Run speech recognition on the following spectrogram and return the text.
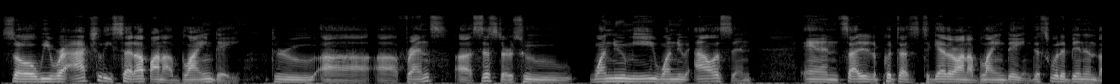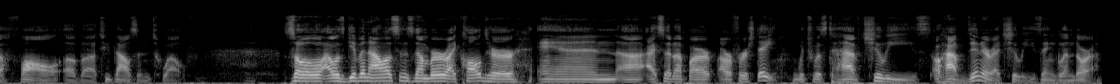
So we were actually set up on a blind date through uh, uh, friends, uh, sisters who one knew me, one knew Allison, and decided to put us together on a blind date. This would have been in the fall of uh, 2012. So I was given Allison's number. I called her and uh, I set up our, our first date, which was to have Chili's or have dinner at Chili's in Glendora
